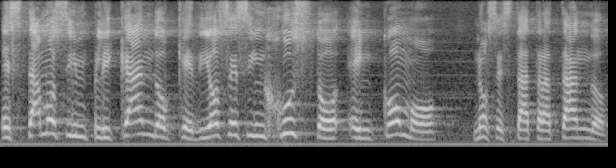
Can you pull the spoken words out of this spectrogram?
estamos implicando que Dios es injusto en cómo nos está tratando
